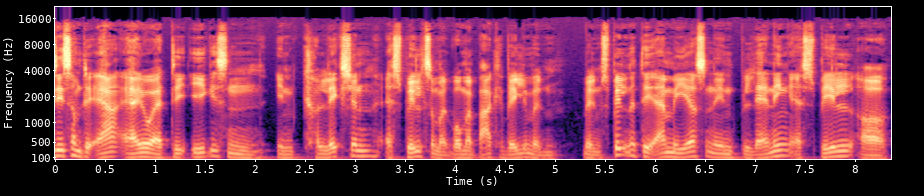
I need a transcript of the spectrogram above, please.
det som det er, er jo, at det ikke er sådan en collection af spil, som, hvor man bare kan vælge mellem mellem spillene. Det er mere sådan en blanding af spil og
